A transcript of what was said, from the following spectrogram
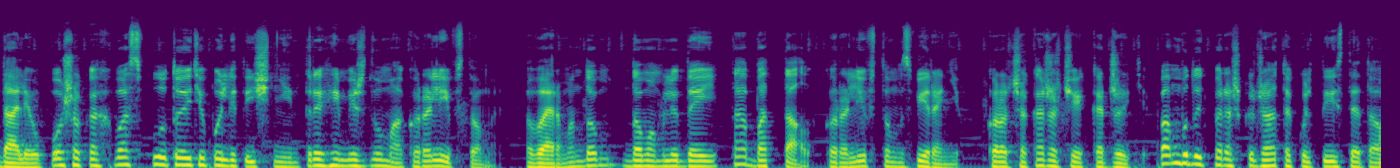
Далі у пошуках вас вплутають у політичні інтриги між двома королівствами. Вермондом, домом людей, та Баттал, королівством звіренів, коротше кажучи, каджитів. Вам будуть перешкоджати культисти та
